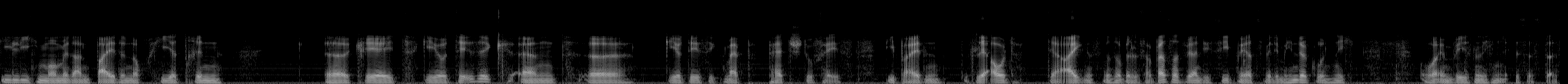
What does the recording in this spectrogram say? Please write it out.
Die liegen momentan beide noch hier drin. Äh, create Geodesic und äh, Geodesic Map Patch to Face. Die beiden, das Layout der Ereignis muss noch ein bisschen verbessert werden. Die sieht man jetzt mit dem Hintergrund nicht. Aber im Wesentlichen ist es das.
